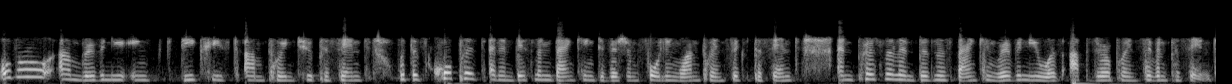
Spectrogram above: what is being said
Overall um, revenue in- decreased um, 0.2%, with its corporate and investment banking division falling 1.6%, and personal and business banking revenue was up 0.7%.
